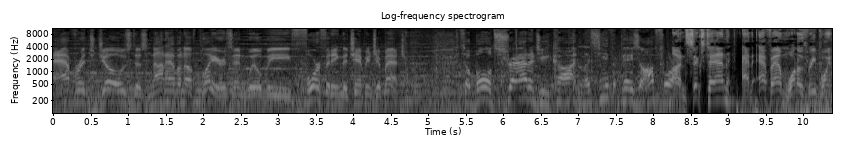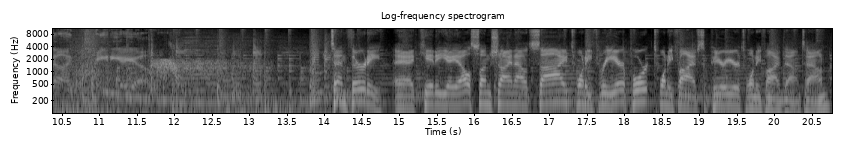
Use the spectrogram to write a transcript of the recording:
Average Joe's does not have enough players and will be forfeiting the championship match. It's a bold strategy, Cotton. Let's see if it pays off for him. On 610 and FM 103.9 KDAL. 1030 at KDAL. Sunshine outside, 23 airport, 25 Superior, 25 downtown.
